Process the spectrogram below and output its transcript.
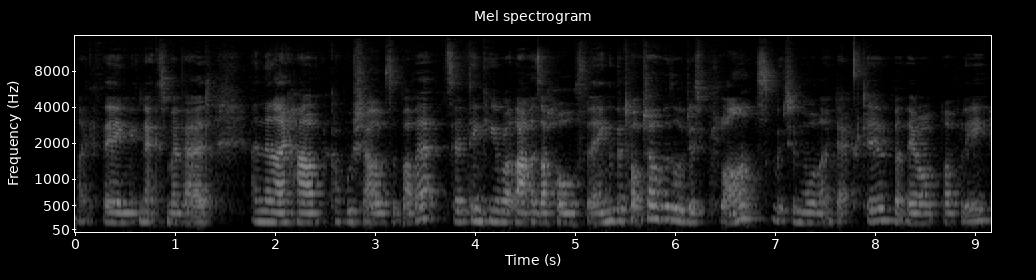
like thing next to my bed and then I have a couple shelves above it. So thinking about that as a whole thing. The top shelf is all just plants, which are more like decorative, but they are lovely.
